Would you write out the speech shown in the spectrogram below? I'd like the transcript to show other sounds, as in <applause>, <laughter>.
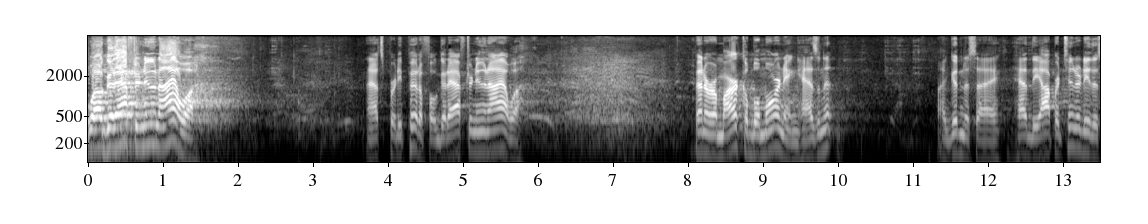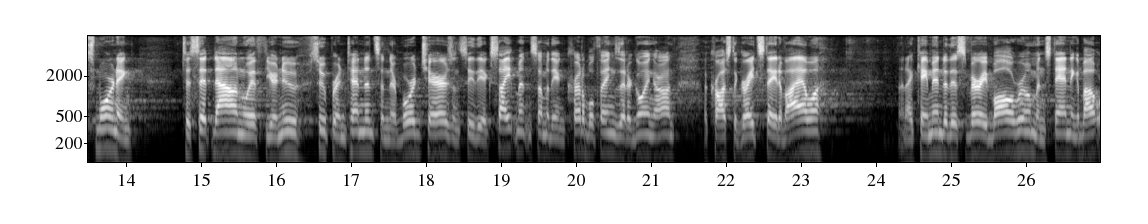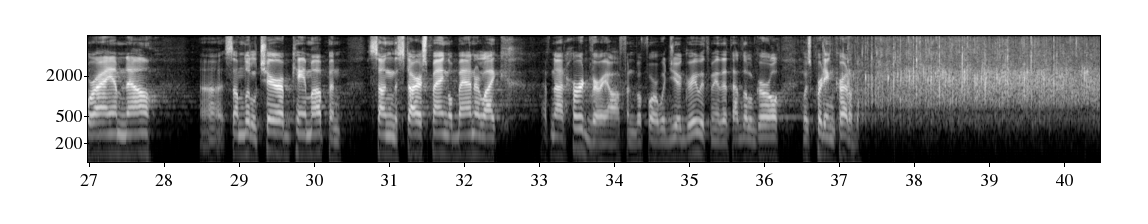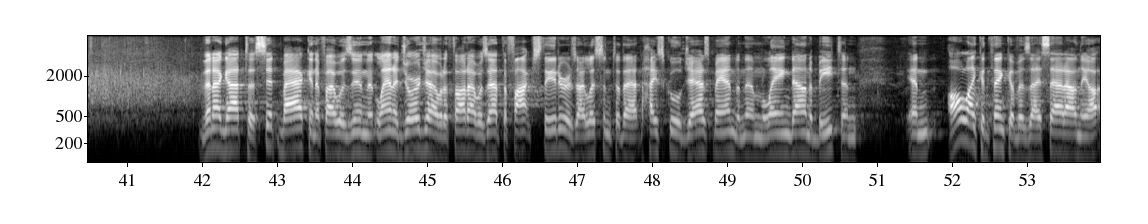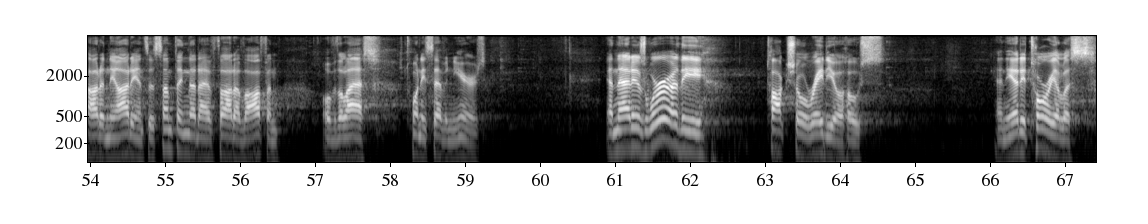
Well, good afternoon, Iowa. That's pretty pitiful. Good afternoon, Iowa. Been a remarkable morning, hasn't it? My goodness, I had the opportunity this morning to sit down with your new superintendents and their board chairs and see the excitement and some of the incredible things that are going on across the great state of Iowa. And I came into this very ballroom and standing about where I am now, uh, some little cherub came up and sung the Star Spangled Banner like I've not heard very often before. Would you agree with me that that little girl was pretty incredible? Then I got to sit back, and if I was in Atlanta, Georgia, I would have thought I was at the Fox Theater as I listened to that high school jazz band and them laying down a beat. And, and all I could think of as I sat out in, the, out in the audience is something that I've thought of often over the last 27 years. And that is where are the talk show radio hosts and the editorialists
